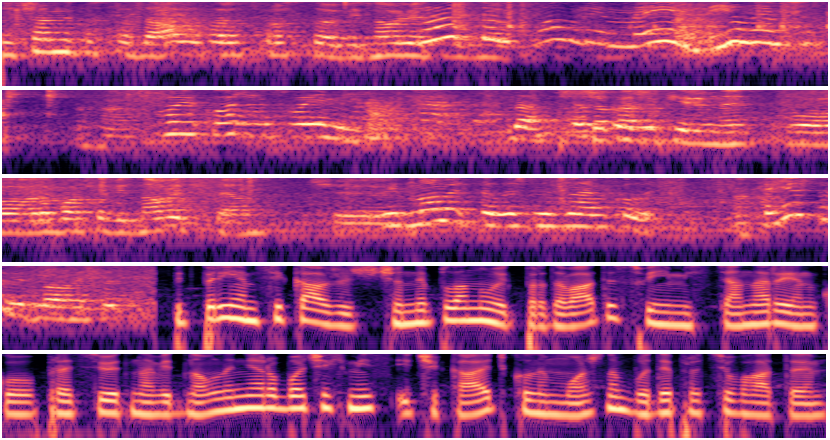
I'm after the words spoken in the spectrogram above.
Нічого не пострадало, зараз просто відновлюють. Просто відновлюємо, миємо, білимо, своє, кожен своє місце. Да, Що каже керівництво? Робота відновиться? Чи Відновиться, лише не знаємо коли. Звісно, відновиться. підприємці кажуть, що не планують продавати свої місця на ринку, працюють на відновлення робочих місць і чекають, коли можна буде працювати.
